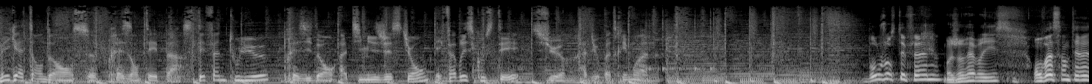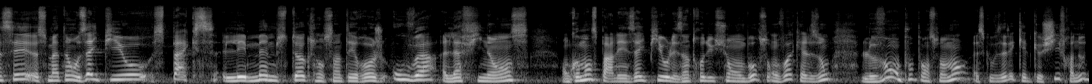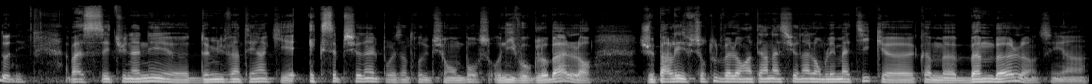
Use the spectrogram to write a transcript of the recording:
Méga Tendance, présenté par Stéphane Toulieu, président Atimis Gestion, et Fabrice Coustet sur Radio Patrimoine. Bonjour Stéphane. Bonjour Fabrice. On va s'intéresser ce matin aux IPO, SPACs, les mêmes stocks. On s'interroge où va la finance? On commence par les IPO, les introductions en bourse. On voit qu'elles ont le vent en poupe en ce moment. Est-ce que vous avez quelques chiffres à nous donner? Ah bah, C'est une année 2021 euh, qui est exceptionnelle pour les introductions en bourse au niveau global. Alors, je vais parler surtout de valeurs internationales emblématiques euh, comme Bumble, c'est un,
